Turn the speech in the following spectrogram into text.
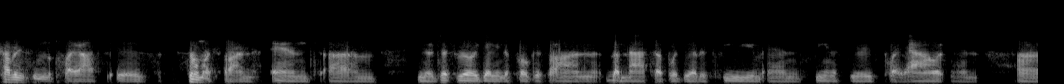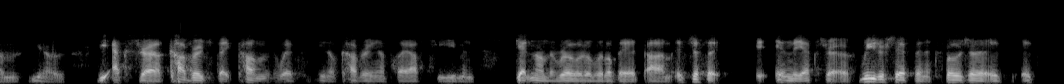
covering team in the playoffs is so much fun, and um, you know, just really getting to focus on the matchup with the other team and seeing a series play out, and um, you know, the extra coverage that comes with you know covering a playoff team and getting on the road a little bit. Um, it's just a in the extra readership and exposure. It's it's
